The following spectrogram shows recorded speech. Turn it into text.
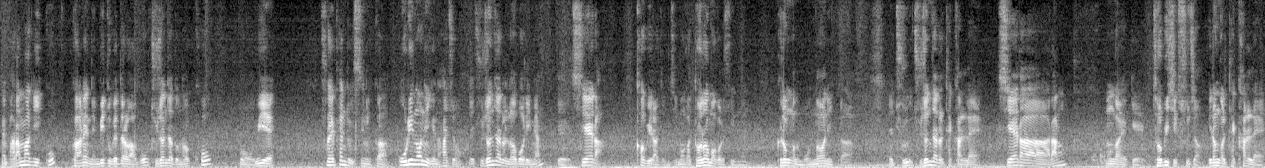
그냥 바람막이 있고 그 안에 냄비 두 개 들어가고 주전자도 넣고 뭐 위에 프라이팬도 있으니까 올인원이긴 하죠. 주전자를 넣어버리면 시에라 컵이라든지 뭔가 덜어 먹을 수 있는 그런 거는 못 넣으니까 주, 주전자를 택할래 시에라랑 뭔가 이렇게 접이식 수저 이런 걸 택할래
